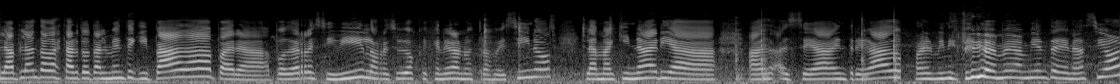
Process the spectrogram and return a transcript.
La planta va a estar totalmente equipada para poder recibir los residuos que generan nuestros vecinos. La maquinaria se ha entregado por el Ministerio de Medio Ambiente de Nación.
